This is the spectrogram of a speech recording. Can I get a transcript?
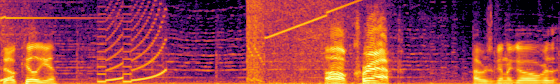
They'll kill you. Oh, crap! I was gonna go over the...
